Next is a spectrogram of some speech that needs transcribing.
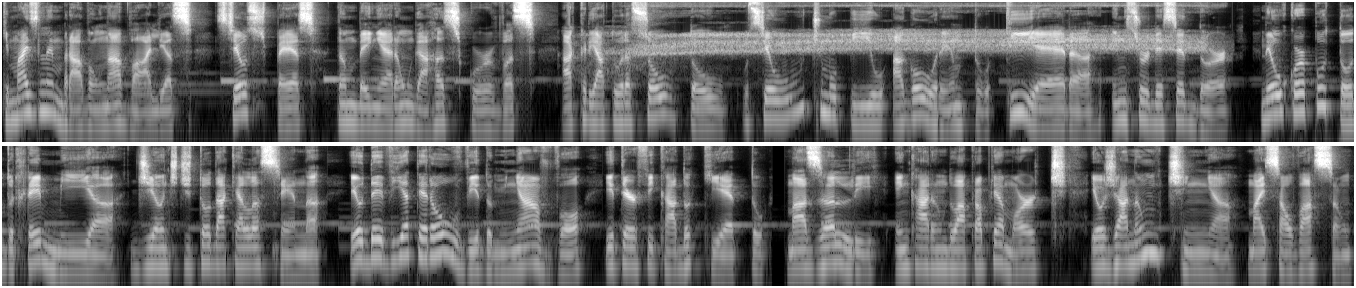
que mais lembravam navalhas. Seus pés também eram garras curvas. A criatura soltou o seu último pio agourento, que era ensurdecedor. Meu corpo todo tremia diante de toda aquela cena. Eu devia ter ouvido minha avó e ter ficado quieto, mas ali, encarando a própria morte, eu já não tinha mais salvação.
